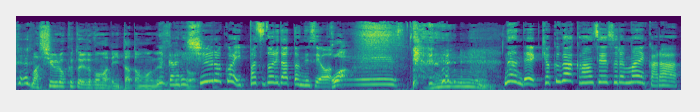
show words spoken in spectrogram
まあ収録というところまで行ったと思うんですけどなんかあれ収録は一発撮りだったんですよ。怖っなんで、曲が完成する前から、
